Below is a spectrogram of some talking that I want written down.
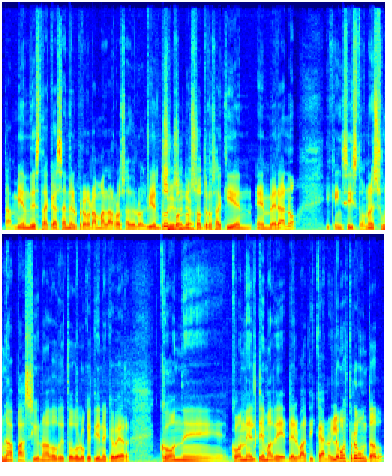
también de esta casa en el programa La Rosa de los Vientos, con nosotros aquí en, en, verano, y que, insisto, no es un apasionado de todo lo que tiene que ver con, eh, con el tema del Vaticano. Y le hemos preguntado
